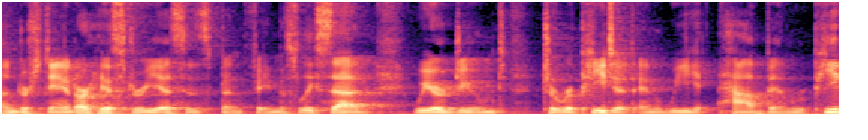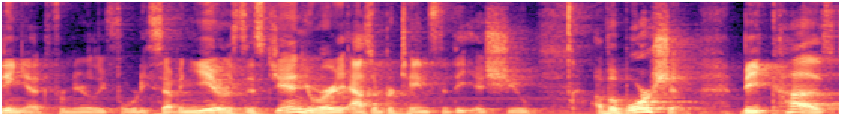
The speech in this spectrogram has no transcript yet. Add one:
understand our history, as has been famously said, we are doomed to repeat it. And we have been repeating it for nearly 47 years this January as it pertains to the issue of abortion. Because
